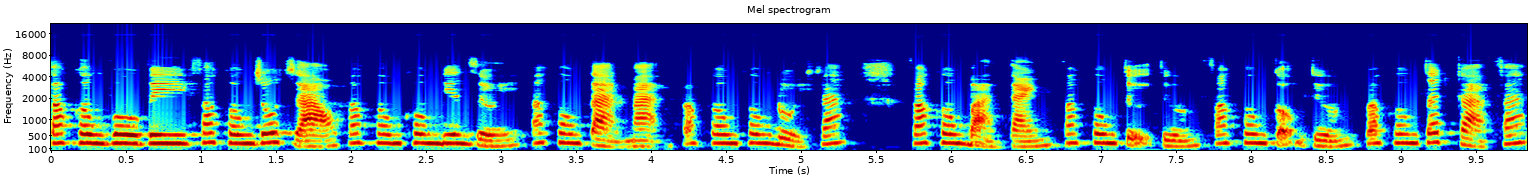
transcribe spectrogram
Pháp không vô vi, pháp không rốt ráo, pháp không không biên giới, pháp không tản mạn, pháp không không đổi khác, pháp không bản tánh, pháp không tự tướng, pháp không cộng tướng, pháp không tất cả pháp,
